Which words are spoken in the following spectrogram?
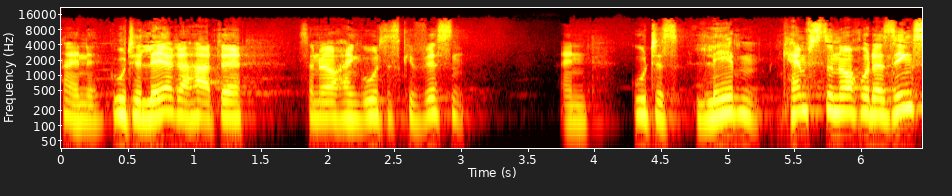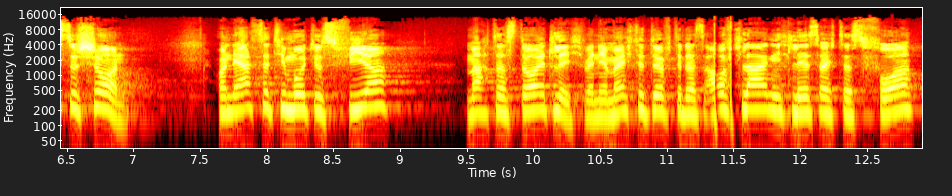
eine gute Lehre hatte, sondern auch ein gutes Gewissen, ein gutes Leben. Kämpfst du noch oder singst du schon? Und 1. Timotheus 4 macht das deutlich. Wenn ihr möchtet, dürft ihr das aufschlagen. Ich lese euch das vor.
